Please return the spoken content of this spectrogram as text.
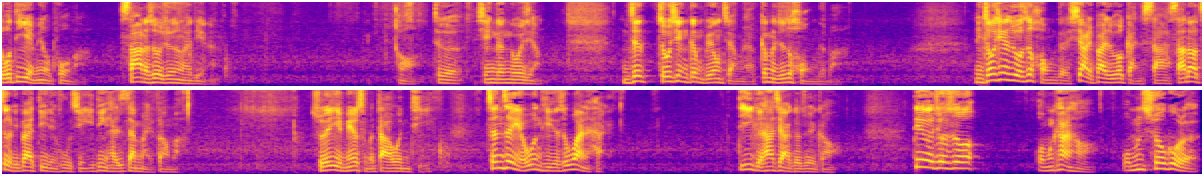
昨低也没有破嘛，杀的时候就用来点了。哦，这个先跟各位讲，你这周线更不用讲了，根本就是红的嘛。你周线如果是红的，下礼拜如果敢杀，杀到这个礼拜低点附近，一定还是在买方嘛，所以也没有什么大问题。真正有问题的是万海，第一个它价格最高，第二个就是说，我们看哈，我们说过了，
